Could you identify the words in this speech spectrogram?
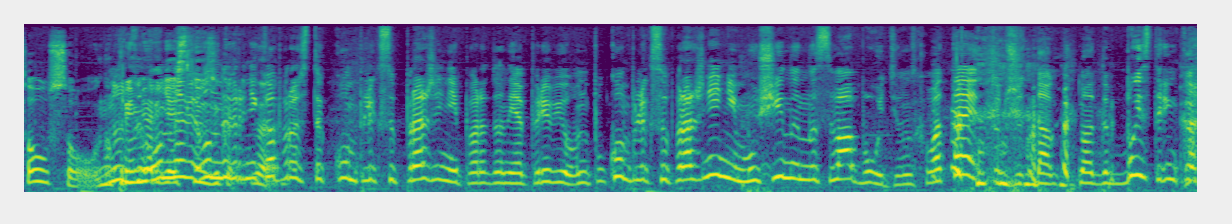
соу-соу. Ну, Например, ну, он, если... он наверняка да. просто комплекс упражнений, пардон, я привел. Он по комплекс упражнений мужчины на свободе. Он хватает тут же так, надо быстренько,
